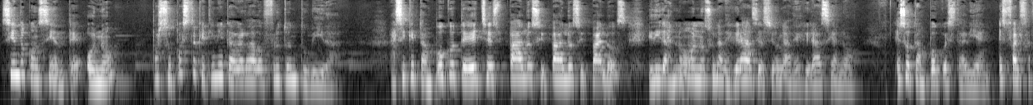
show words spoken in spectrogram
siendo consciente o no, por supuesto que tiene que haber dado fruto en tu vida. Así que tampoco te eches palos y palos y palos y digas, no, no es una desgracia, es una desgracia, no. Eso tampoco está bien. Es falsa,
